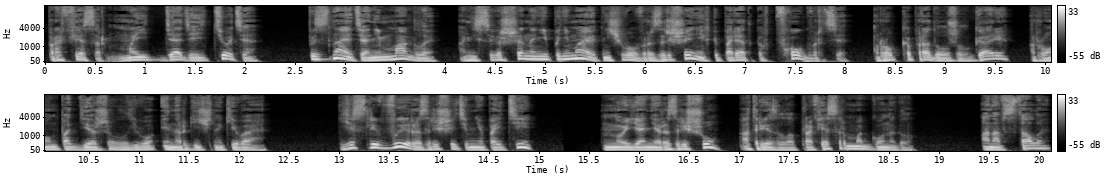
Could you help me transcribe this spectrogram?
профессор, мои дядя и тетя, вы знаете, они маглы. Они совершенно не понимают ничего в разрешениях и порядках в Хогвартсе», робко продолжил Гарри, Рон поддерживал его, энергично кивая. «Если вы разрешите мне пойти...» «Но я не разрешу», — отрезала профессор МакГонагал. Она встала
